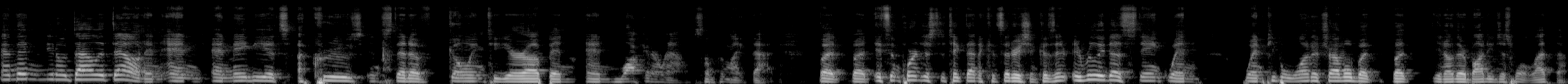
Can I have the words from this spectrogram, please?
And then you know dial it down and and and maybe it's a cruise instead of going to Europe and and walking around something like that but but it's important just to take that into consideration because it, it really does stink when when people want to travel but but you know their body just won't let them.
